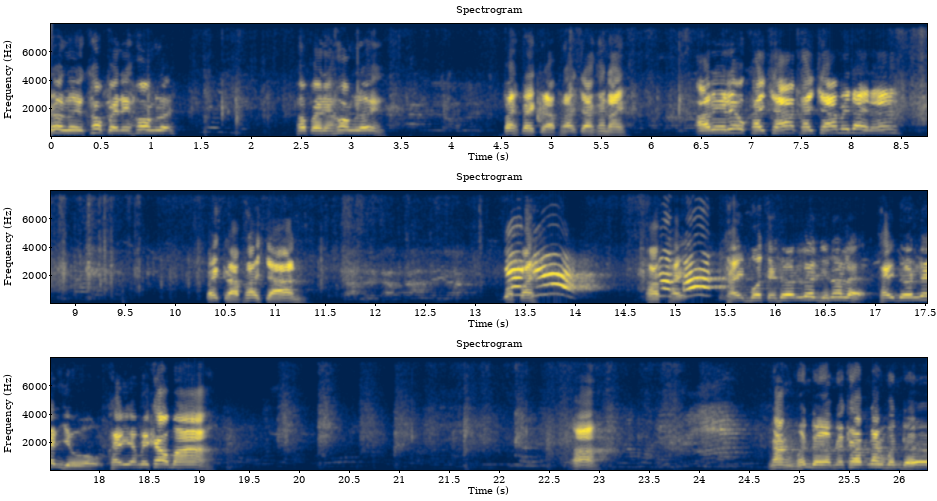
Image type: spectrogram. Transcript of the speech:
นั่นเลยเข้าไปในห้องเลย เข้าไปในห้องเลย ไปไปกราบพระอาจารย์ข้างในเอาเร็วๆใครช้า ใครช้าไม่ได้นะ ไปกราบพระอาจารย์ กลับเลยกลับช้าเลยนะกลับไปอ่าใครใครมัวแต่เดินเล่นอยู่นั่นแหละ ใครเดินเล่นอยู่ ใครยังไม่เข้ามาอ่านั่งเหมือนเดิมนะครับ นั่งเหมือนเดิม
